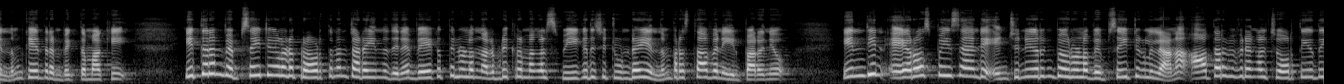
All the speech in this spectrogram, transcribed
എന്നും കേന്ദ്രം വ്യക്തമാക്കി. ഇത്തരം വെബ്സൈറ്റുകളുടെ പ്രവർത്തനം തടയുന്നതിന് വേഗത്തിലുള്ള നടപടിക്രമങ്ങൾ സ്വീകരിച്ചിട്ടുണ്ട് എന്നും പ്രസ്താവനയിൽ പറഞ്ഞു. ഇന്ത്യൻ എയ്റോസ്പേസ് ആൻഡ് എഞ്ചിനീയറിംഗ് പോലുള്ള വെബ്സൈറ്റുകളിലാണ് ആധാർ വിവരങ്ങൾ ചോർത്തിയത്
